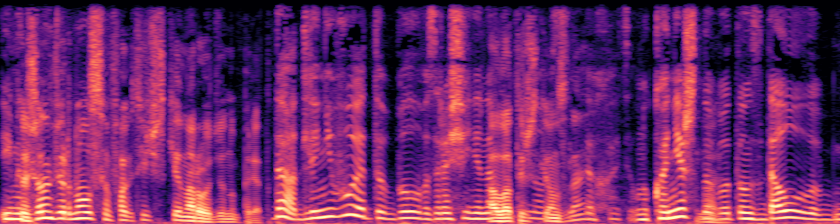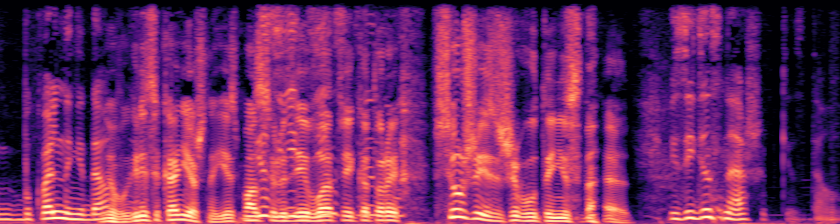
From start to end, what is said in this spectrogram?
Именно. То есть он вернулся фактически на родину предков? Да, для него это было возвращение на а родину. А латышский он, он знает? Хотел. Ну, конечно, да. вот он сдал буквально недавно. Ну, вы говорите, конечно, есть масса Без людей в Латвии, которые всю жизнь живут и не знают. Без единственной ошибки сдал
